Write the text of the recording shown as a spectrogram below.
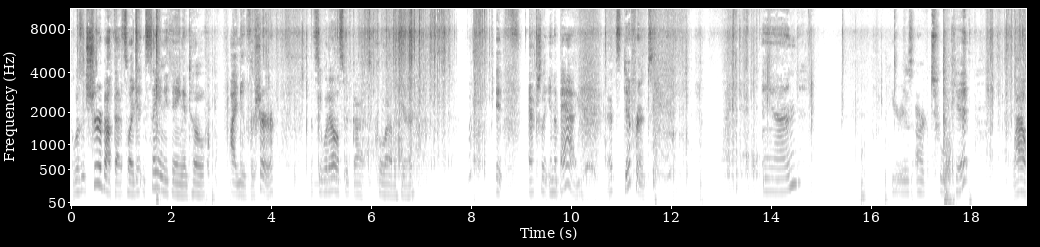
I wasn't sure about that, so I didn't say anything until I knew for sure. Let's see what else we've got to pull out of here. It's actually in a bag. That's different. And here is our toolkit. Wow,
